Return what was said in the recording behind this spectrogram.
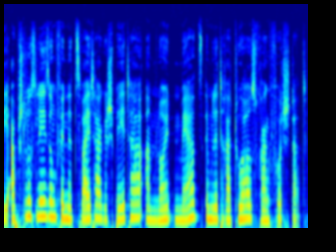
Die Abschlusslesung findet zwei Tage später, am 9. März, im Literaturhaus Frankfurt statt.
